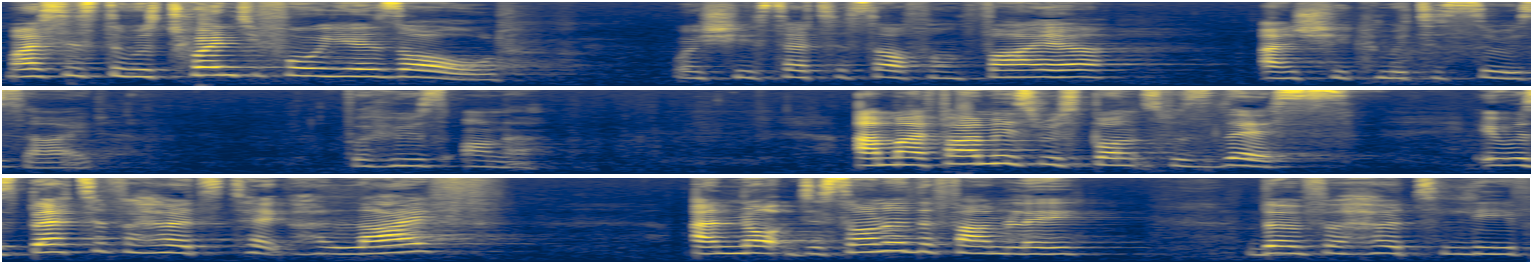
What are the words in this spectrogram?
My sister was 24 years old when she set herself on fire and she committed suicide for whose honour? And my family's response was this it was better for her to take her life and not dishonour the family than for her to leave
